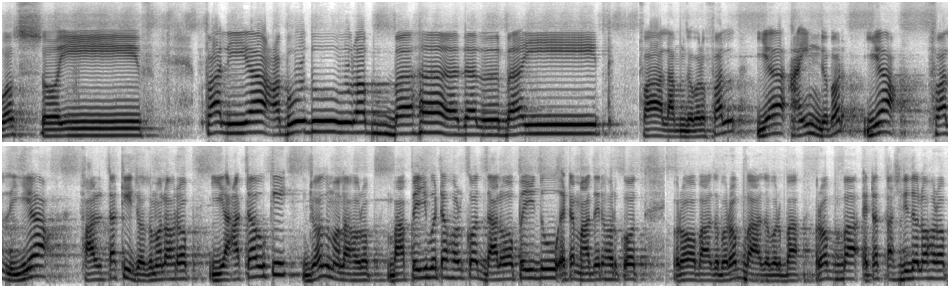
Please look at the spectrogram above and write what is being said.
ওয়াসয়ফ ফালিয়াবুদু রব্ব হাযাল বাইত। ফালাম জবর ফাল, ইয়া আইন জবর, ইয়া ফাল ইয়া, ফালটা কি জজমালা হরফ? ইয়াটাও কি জজমালা হরফ? বা পেজবু এটা হরকত দাল পেজদু এটা মাদের হরকত। র, বা, জবর, রব, বা, জবর, বা। রব্বা এটা তাসদিদল হরফ।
